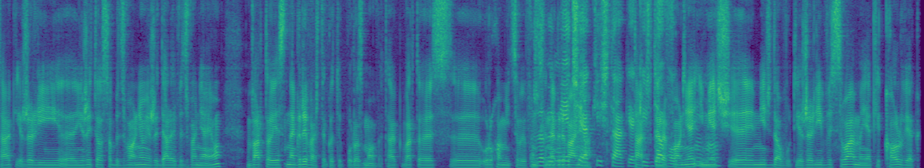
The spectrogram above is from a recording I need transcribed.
Tak? Jeżeli, e, jeżeli te osoby dzwonią, jeżeli dalej wydzwaniają, warto jest nagrywać tego typu rozmowy. Tak? Warto jest e, uruchomić sobie funkcję Żeby nagrywania mieć jakiś, tak, tak, jakiś w dowód. telefonie i Mhm. mieć, e, mieć dowód. Jeżeli wysyłamy jakiekolwiek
